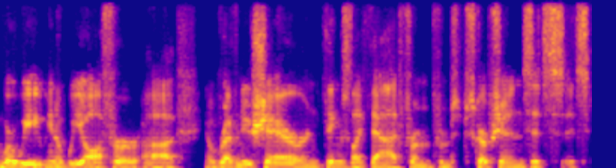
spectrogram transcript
where we you know we offer uh, you know, revenue share and things like that from from subscriptions. It's it's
